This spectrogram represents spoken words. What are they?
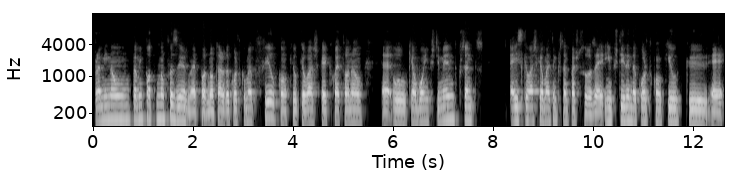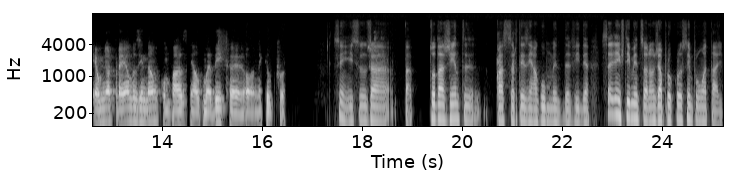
para mim não, para mim pode não fazer, não é? Pode não estar de acordo com o meu perfil, com aquilo que eu acho que é correto ou não, uh, o que é um bom investimento, portanto é isso que eu acho que é o mais importante para as pessoas, é investirem de acordo com aquilo que é, é o melhor para elas e não com base em alguma dica ou naquilo que for. Sim, isso já pá, toda a gente, quase certeza, em algum momento da vida, seja investimentos ou não, já procurou sempre um atalho.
